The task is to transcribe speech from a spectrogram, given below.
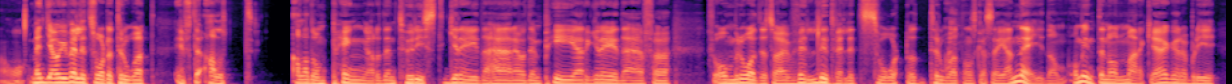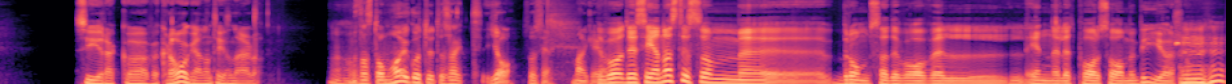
Ja. Men jag har ju väldigt svårt att tro att efter allt, alla de pengar och den turistgrej det här är och den PR-grej det är för, för området så är det väldigt, väldigt svårt att tro att de ska säga nej. De, om inte någon markägare blir syrak och överklagar någonting sånt där då. jaha. Fast de har ju gått ut och sagt ja, så att säga. det, var, det senaste som eh, bromsade var väl en eller ett par samebyar som Mhm.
